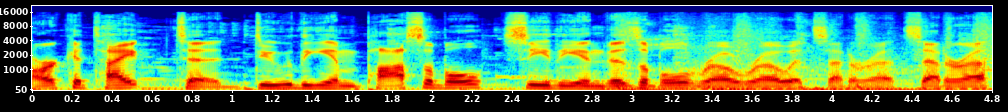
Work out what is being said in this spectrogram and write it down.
archetype to do the impossible, see the invisible, row row, etc., etc.?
